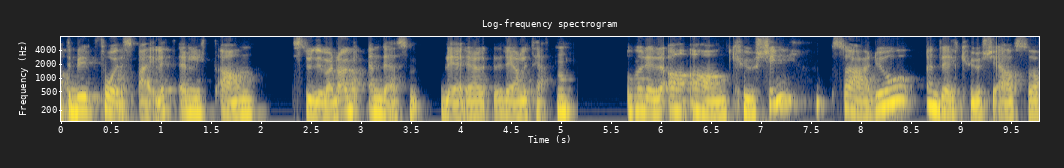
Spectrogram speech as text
at de blir forespeilet en litt annen studiehverdag enn det som ble realiteten. Og når det gjelder annen kursing, så er det jo en del kurs jeg også,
